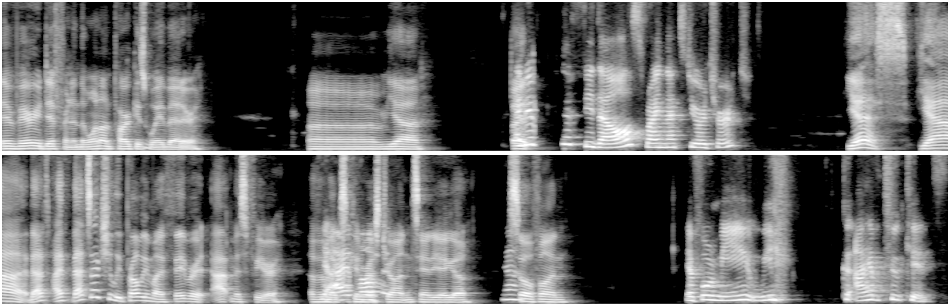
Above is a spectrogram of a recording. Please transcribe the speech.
They're very different, and the one on Park is way better. Um, yeah. But Have you been to Fidel's right next to your church? yes, yeah, that's I, that's actually probably my favorite atmosphere of a Yeah, Mexican love it. restaurant in San Diego. Yeah. So fun. Yeah, for me, we I have two kids,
